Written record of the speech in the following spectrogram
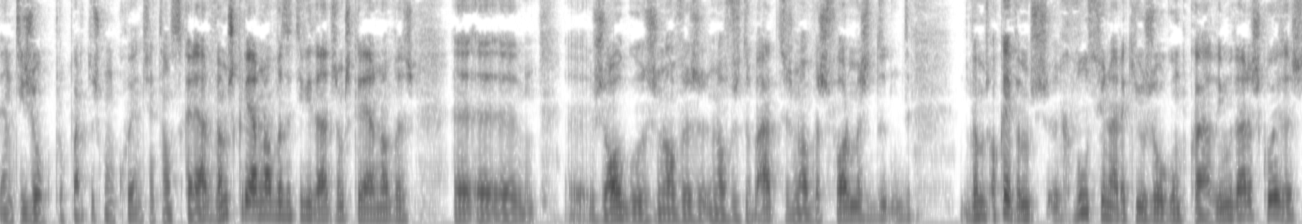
antijogo por parte dos concorrentes. Então, se calhar, vamos criar novas atividades, vamos criar novos uh, jogos, novos, novos debates, novas formas de, de vamos, ok, vamos revolucionar aqui o jogo um bocado e mudar as coisas.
